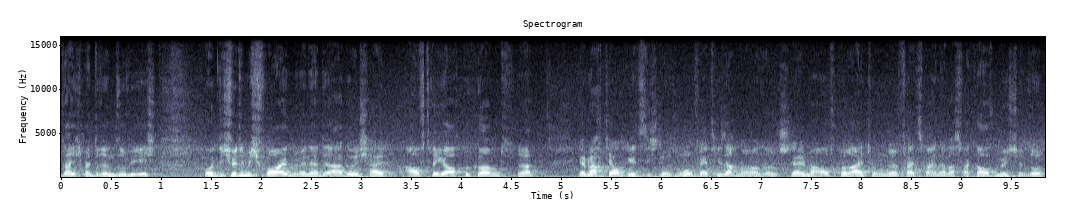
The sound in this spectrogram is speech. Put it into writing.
sage ich mal drin, so wie ich. Und ich würde mich freuen, wenn er dadurch halt Aufträge auch bekommt. Ne? Er macht ja auch jetzt nicht nur so hochwertige Sachen, sondern so schnell mal Aufbereitungen, ne? falls mal einer was verkaufen möchte. So.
